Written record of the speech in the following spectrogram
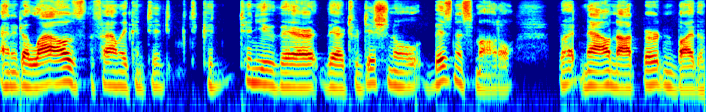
and it allows the family conti- to continue their, their traditional business model, but now not burdened by the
